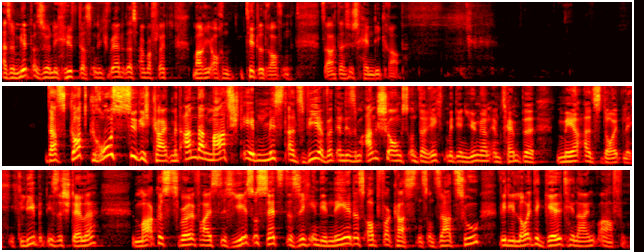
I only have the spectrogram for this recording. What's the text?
Also mir persönlich hilft das und ich werde das einfach, vielleicht mache ich auch einen Titel drauf und sage, das ist Handygrab. Dass Gott Großzügigkeit mit anderen Maßstäben misst als wir, wird in diesem Anschauungsunterricht mit den Jüngern im Tempel mehr als deutlich. Ich liebe diese Stelle. Markus 12 heißt es, Jesus setzte sich in die Nähe des Opferkastens und sah zu, wie die Leute Geld hineinwarfen.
